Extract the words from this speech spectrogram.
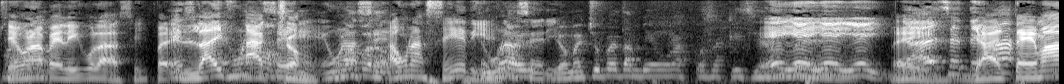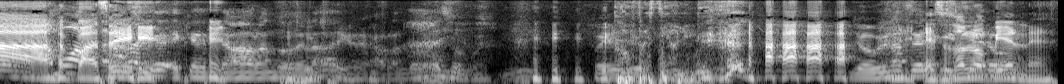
Si es una película así. Pero es- live es una action. serie, es una serie. Ah, una serie. Es una Yo- serie. Yo me chupé también unas cosas que hicieron. Ey, ey, ey, ey. Ey, Ya ese tema. ya el tema pa' sí. es, que, es que estabas hablando de la hablando de eso, pues. Pues yo- Confesiones. Yo vi una serie. Esos que son los hicieron- viernes.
